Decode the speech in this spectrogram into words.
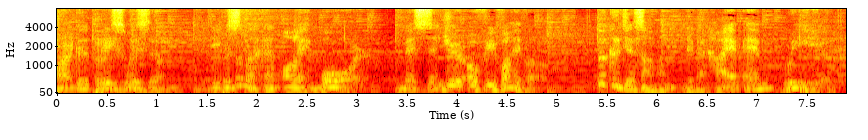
Marketplace Wisdom dipersembahkan oleh More, Messenger of Revival, bekerja sama dengan HMM Radio.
